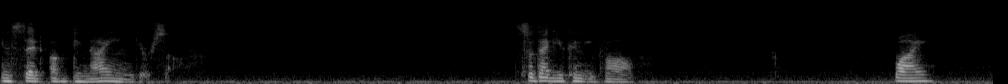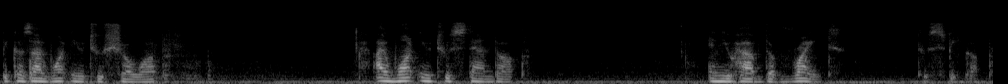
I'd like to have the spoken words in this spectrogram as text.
instead of denying yourself. so that you can evolve. Why? Because I want you to show up. I want you to stand up. And you have the right to speak up.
